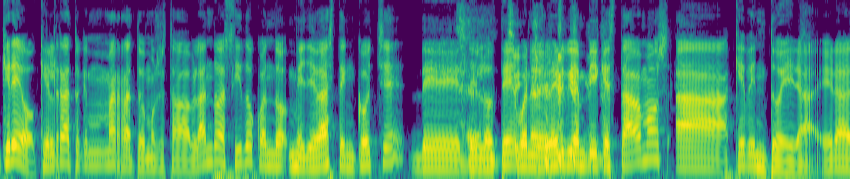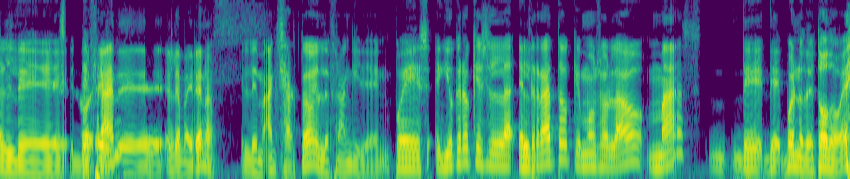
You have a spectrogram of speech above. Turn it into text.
creo que el rato que más rato hemos estado hablando ha sido cuando me llevaste en coche del hotel, bueno, del Airbnb que estábamos a... ¿Qué evento era? ¿Era el de, de Fran? El de, Mairena. El de, exacto, el de Fran Guillén. Pues yo creo que es el rato que hemos hablado más de, de bueno, de todo, ¿eh?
